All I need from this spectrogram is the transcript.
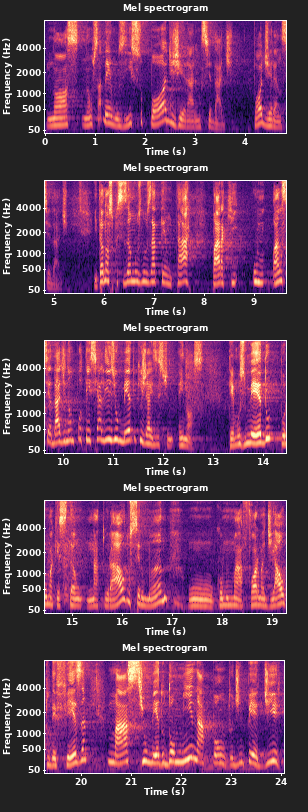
nós não sabemos. E isso pode gerar ansiedade. Pode gerar ansiedade. Então nós precisamos nos atentar para que a ansiedade não potencialize o medo que já existe em nós. Temos medo por uma questão natural do ser humano, um, como uma forma de autodefesa, mas se o medo domina a ponto de impedir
